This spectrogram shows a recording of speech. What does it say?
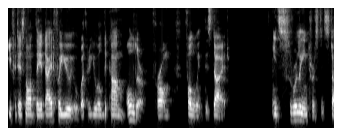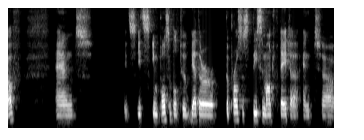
if it is not the diet for you, whether you will become older from following this diet. It's really interesting stuff, and it's it's impossible to gather to process this amount of data and uh,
